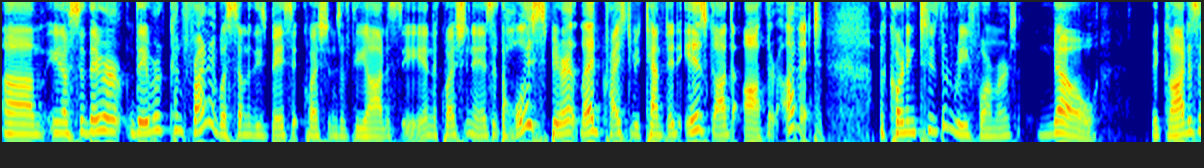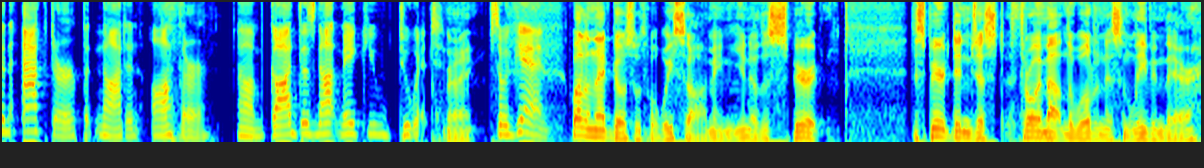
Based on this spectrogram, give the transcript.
um, you know, so they were they were confronted with some of these basic questions of theodicy, and the question is: if the Holy Spirit led Christ to be tempted, is God the author of it? According to the reformers, no. That God is an actor, but not an author. Um, God does not make you do it. Right. So again, Well, and that goes with what we saw. I mean, you know, the spirit the spirit didn't just throw him out in the wilderness and leave him there.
